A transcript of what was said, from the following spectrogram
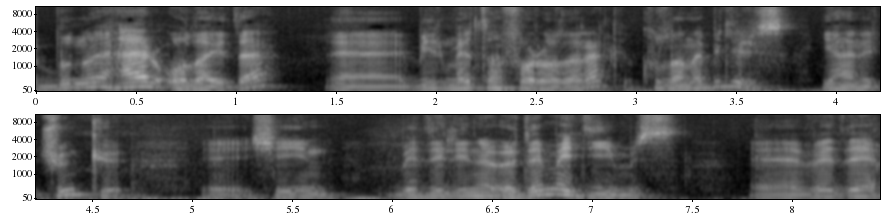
bunu her olayda e, bir metafor olarak kullanabiliriz. Yani çünkü e, şeyin bedelini ödemediğimiz e, ve de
